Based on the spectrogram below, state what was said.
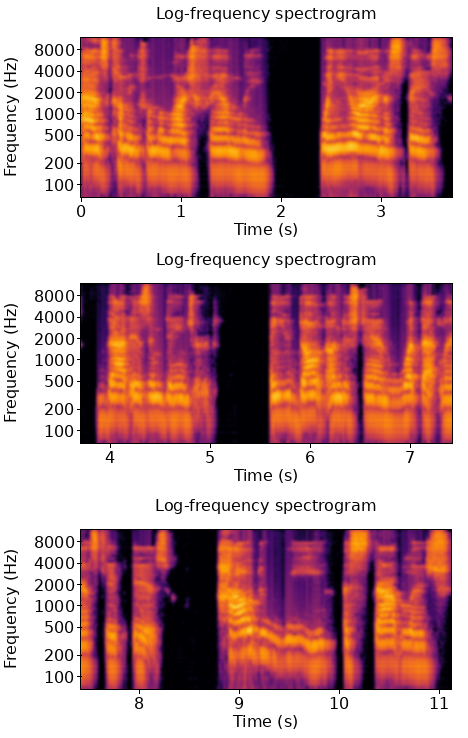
as coming from a large family, when you are in a space that is endangered and you don't understand what that landscape is, how do we establish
